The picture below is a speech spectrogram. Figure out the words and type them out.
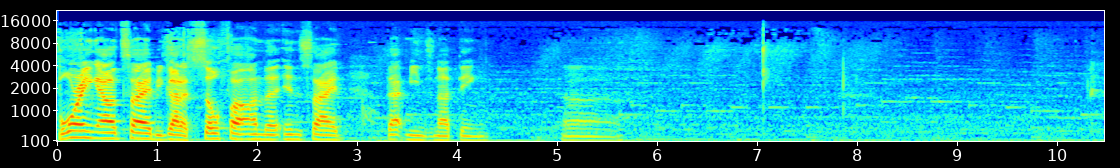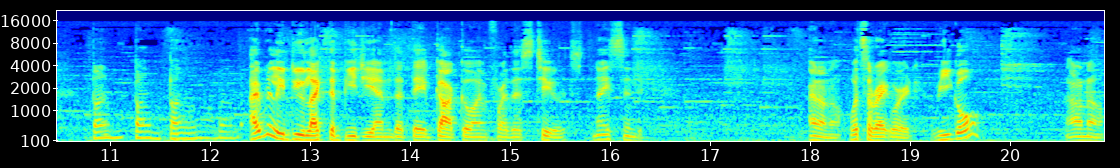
boring outside. We got a sofa on the inside. That means nothing. Uh, bum, bum, bum. I really do like the BGM that they've got going for this too. It's nice and I don't know. What's the right word? Regal? I don't know.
